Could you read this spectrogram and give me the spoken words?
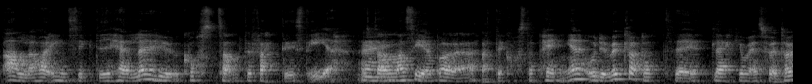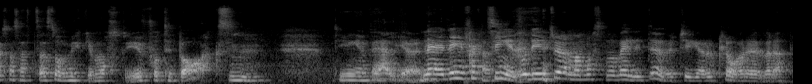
alla har insikt i heller hur kostsamt det faktiskt är. Nej. Utan man ser bara att det kostar pengar. Och det är väl klart att ett läkemedelsföretag som satsar så mycket måste ju få tillbaks. Det är ju ingen välgörande. Nej, det är faktiskt ingen. Och det tror jag man måste vara väldigt övertygad och klar över att,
